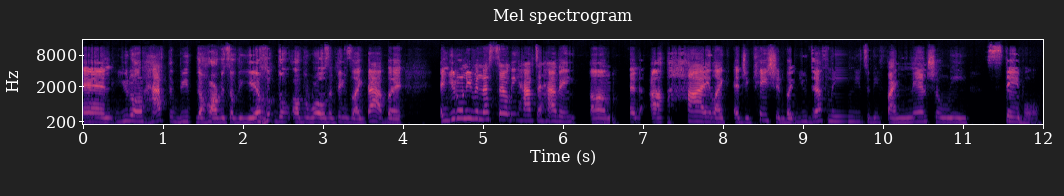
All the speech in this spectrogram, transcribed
And you don't have to be the harvest of the year of the worlds and things like that. But and you don't even necessarily have to have a um an, a high like education, but you definitely need to be financially stable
